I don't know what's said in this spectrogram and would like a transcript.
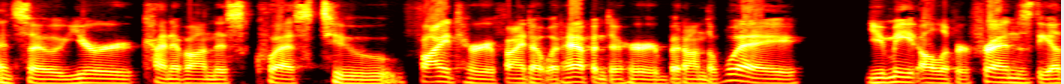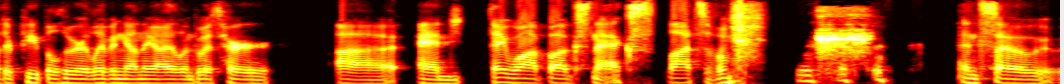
And so you're kind of on this quest to find her, find out what happened to her. But on the way, you meet all of her friends, the other people who are living on the island with her, uh, and they want bug snacks, lots of them. and so,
